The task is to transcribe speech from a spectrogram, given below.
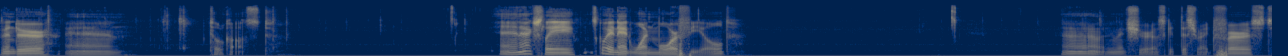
vendor, and total cost. And actually, let's go ahead and add one more field. Uh, let me make sure, let's get this right first.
